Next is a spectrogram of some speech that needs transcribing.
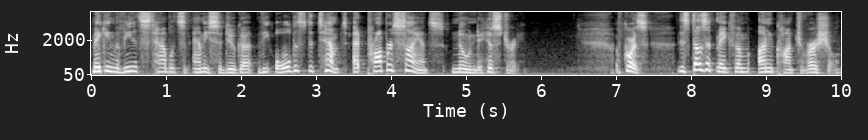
making the Venus tablets of Ammisaduqa the oldest attempt at proper science known to history. Of course, this doesn't make them uncontroversial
